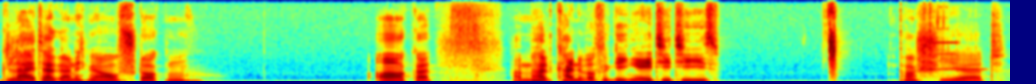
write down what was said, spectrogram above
Gleiter gar nicht mehr aufstocken. Okay. Haben halt keine Waffe gegen ATTs. Paschiert.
